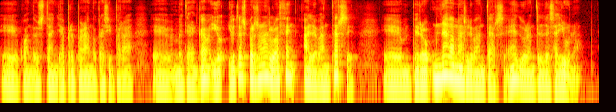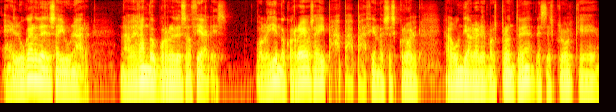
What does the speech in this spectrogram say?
eh, cuando están ya preparando casi para eh, meter en cama, y, otras personas lo hacen al levantarse, pero nada más levantarse durante el desayuno. En lugar de desayunar, navegando por redes sociales o leyendo correos ahí, pa, pa, haciendo ese scroll. Algún día hablaremos pronto de ese scroll que,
